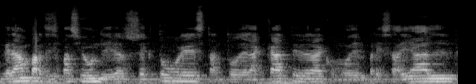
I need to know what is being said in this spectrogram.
gran participación de diversos sectores, tanto de la cátedra como de empresarial,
